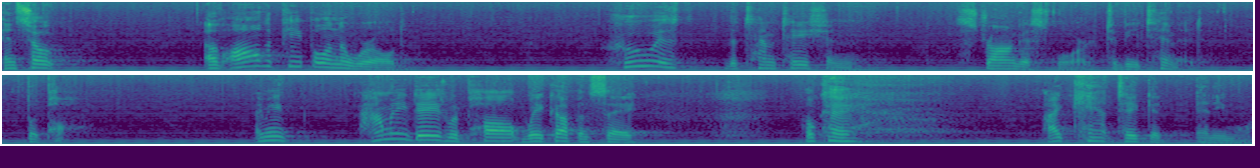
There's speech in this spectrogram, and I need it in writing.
And so of all the people in the world, who is the temptation strongest for to be timid but Paul? I mean, how many days would Paul wake up and say, okay, I can't take it anymore?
